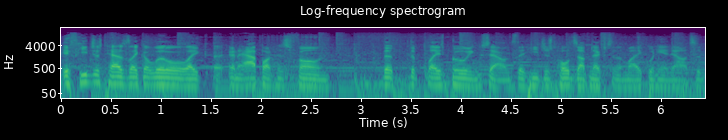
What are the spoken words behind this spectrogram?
if he just has like a little like an app on his phone that, that plays booing sounds that he just holds up next to the mic when he announces it?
